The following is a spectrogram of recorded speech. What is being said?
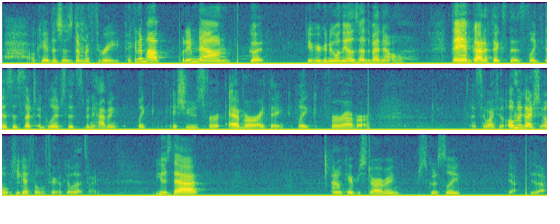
Okay, this is number three. Picking him up, put him down. Good. You're, gonna go on the other side of the bed now. Oh, they have got to fix this. Like, this is such a glitch that's been having, like, issues forever, I think. Like, forever. That's how I feel. Oh my gosh. Oh, he got to level three. Okay, well, that's fine. Use that. I don't care if you're starving. Just go to sleep. Yeah, do that.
